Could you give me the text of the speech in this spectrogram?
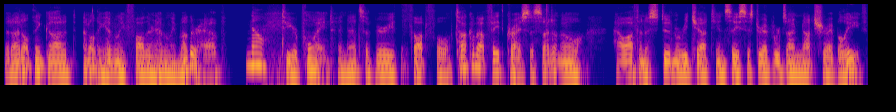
But I don't think God, I don't think Heavenly Father and Heavenly Mother have. No. To your point, and that's a very thoughtful talk about faith crisis. I don't know how often a student will reach out to you and say, Sister Edwards, I'm not sure I believe.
